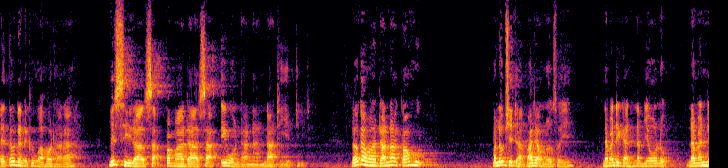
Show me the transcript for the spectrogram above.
လည်းသုတ်တန်တစ်ခုမှာဟောထားတာမစ္စေရာစပမာဒာစဧဝံဒါနနာတိယတိလောကမှာဒါနကောင်းမှုမလုပ်ဖြစ်တာဘာကြောင့်လို့ဆိုရင်နံပါတ်1ကနှစ်ပြောလို့နံပါတ်2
